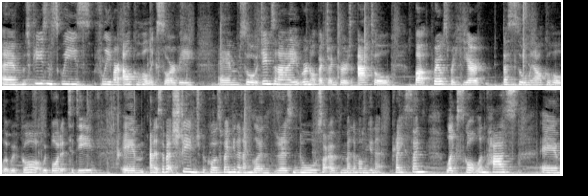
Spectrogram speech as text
um, freeze and squeeze flavour alcoholic sorbet. Um, so James and I, we're not big drinkers at all, but whilst we're here, this is the only alcohol that we've got. We bought it today. Um, and it's a bit strange because when you're in England, there is no sort of minimum unit pricing like Scotland has. Um,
